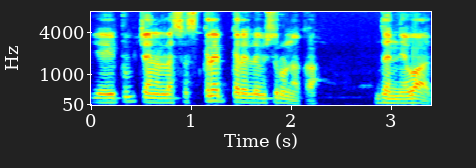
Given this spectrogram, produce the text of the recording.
या युट्यूब चॅनलला सबस्क्राईब करायला विसरू नका. धन्यवाद.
